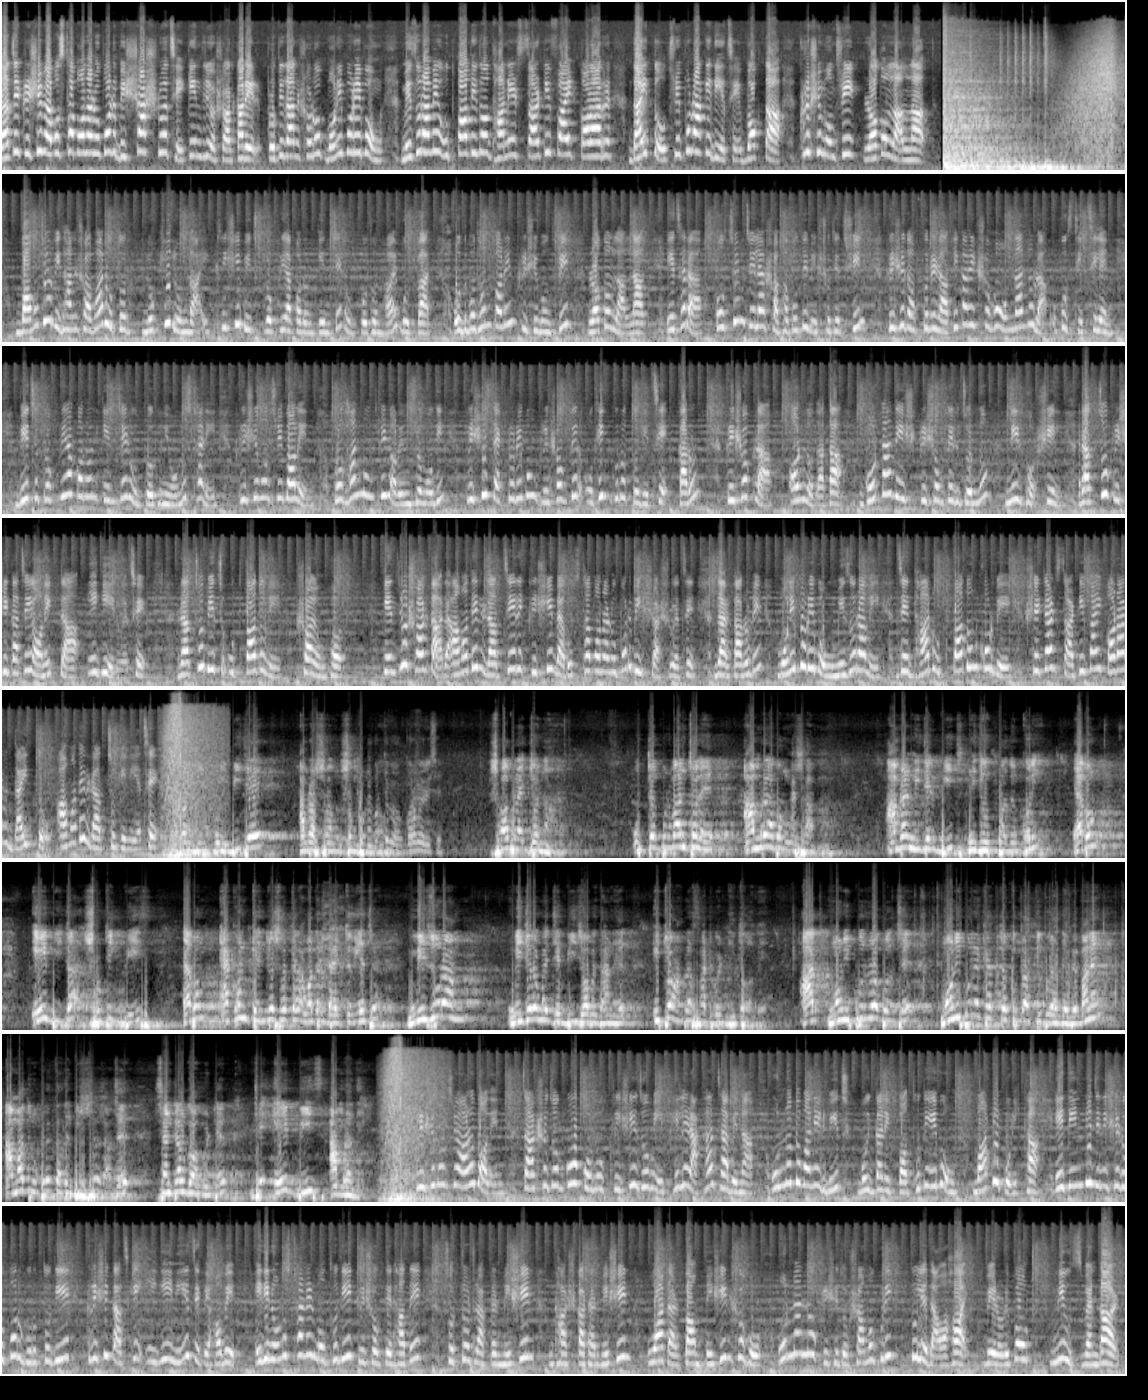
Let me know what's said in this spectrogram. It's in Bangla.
রাজ্যের কৃষি ব্যবস্থাপনার উপর বিশ্বাস রয়েছে কেন্দ্রীয় সরকারের। প্রতিদান স্বরূপ মণিপুর এবং মিজোরামে উৎপাদিত ধানের সার্টিফাইড করার দায়িত্ব ত্রিপুরাকে দিয়েছে। বক্তা কৃষিমন্ত্রী রতনলাল নাথ। বামুটিয়া বিধানসভার উত্তর লক্ষ্মী লুঙ্গায় কৃষি বীজ প্রক্রিয়াকরণ কেন্দ্রের উদ্বোধন হয় বুধবার। উদ্বোধন করেন কৃষিমন্ত্রী রতনলাল নাথ। এছাড়া পশ্চিম জেলা সভাপতি বিশ্বজিৎ সিং, কৃষি দপ্তরের আধিকারিক সহ অন্যান্যরা উপস্থিত ছিলেন। বীজ প্রক্রিয়াকরণ কেন্দ্রের উদ্বোধনী অনুষ্ঠানে কৃষিমন্ত্রী বলেন, প্রধানমন্ত্রী নরেন্দ্র মোদী কৃষি সেক্টর এবং কৃষকদের অধিক গুরুত্ব দিচ্ছে কারণ কৃষকরা অন্নদাতা। গোটা দেশ কৃষকদের জন্য নির্ভরশীল। রাজ্য কৃষিকাজে অনেকটা এগিয়ে রয়েছে। রাজ্য বীজ উৎপাদনে স্বয়ংভর। কেন্দ্রীয় সরকার আমাদের রাজ্যের কৃষি ব্যবস্থাপনার উপর বিশ্বাস রয়েছে যার কারণে মণিপুর এবং মিজোরামে যে ধান উৎপাদন করবে সেটার সার্টিফাই করার দায়িত্ব আমাদের রাজ্যকে দিয়েছে। আমরা সম্পূর্ণ। করতে গরমে রয়েছে। সব রাজ্য না। উত্তর পূর্বাঞ্চলে আমরা এবং আসাম, আমরা নিজের বীজ নিজে উৎপাদন করি এবং এই বীজটা সঠিক বীজ এবং এখন কেন্দ্রীয় সরকার আমাদের দায়িত্ব দিয়েছে, মিজোরাম, মিজোরামে যে বীজ হবে ধানের, এটাও আমরা সার্টিফিকেট দিতে হবে। আর মণিপুরও বলছে, মণিপুরের ক্ষেত্রে তোমরা ত্রিপুরা দেবে। মানে আমাদের উপরে তাদের বিশ্বাস আছে সেন্ট্রাল গভর্নমেন্টের যে এই বীজ আমরা দিই। কৃষিমন্ত্রী আরও বলেন, চাষযোগ্য কোনো কৃষি জমি ফেলে রাখা যাবে না। উন্নত মানের বীজ, বৈজ্ঞানিক পদ্ধতি এবং মাটি পরীক্ষা। এই তিনটি জিনিসের উপর গুরুত্ব দিয়ে কৃষিকাজকে এগিয়ে নিয়ে যেতে হবে। এদিন অনুষ্ঠানের মধ্য দিয়ে কৃষকদের হাতে ছোট্ট ট্রাক্টর মেশিন, ঘাস কাটার মেশিন, ওয়াটার পাম্প মেশিন সহ অন্যান্য কৃষিজ সামগ্রী তুলে দেওয়া হয়। Bureau report, news Vanguard.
